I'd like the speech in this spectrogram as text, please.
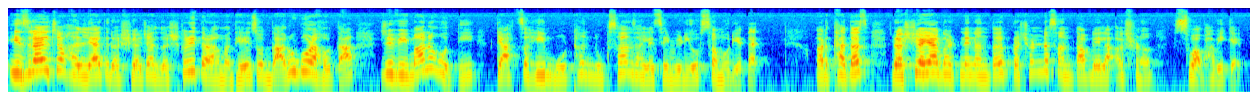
इस्रायलच्या हल्ल्यात रशियाच्या लष्करी तळामध्ये जो दारुगोळा होता जे विमानं होती त्याचंही मोठं नुकसान झाल्याचे व्हिडिओ समोर येत आहेत. अर्थातच रशिया या घटनेनंतर प्रचंड संतापलेला असणं स्वाभाविक आहे.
